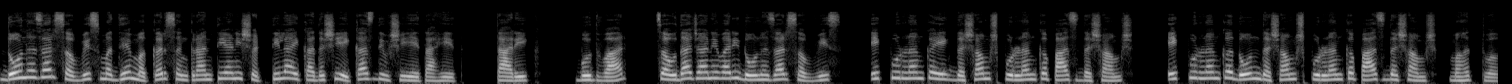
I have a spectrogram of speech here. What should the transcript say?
दोन हजार सव्वीसमध्ये मकर संक्रांती आणि षट्टीला एकादशी एकाच दिवशी येत आहेत. तारीख बुधवार चौदा जानेवारी दोन हजार सव्वीस एक पूर्णांक एक दशांश पूर्णांक पाच दशांश एक पूर्णांक दोन दशांश पूर्णांक पाच दशांश महत्त्व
